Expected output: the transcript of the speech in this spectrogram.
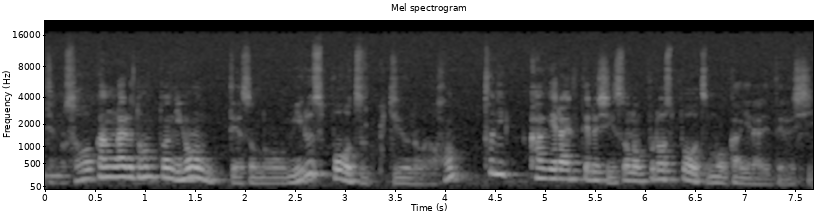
でもそう考えると本当日本ってその見るスポーツっていうのが本当に限られてるしそのプロスポーツも限られてるし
